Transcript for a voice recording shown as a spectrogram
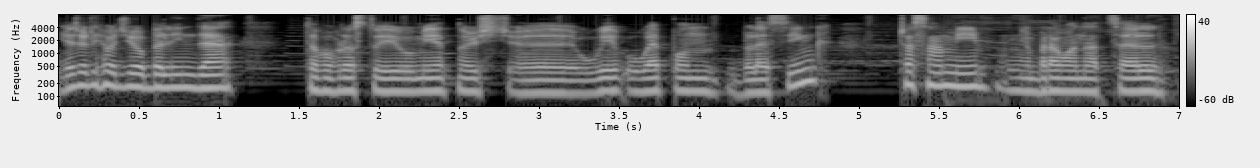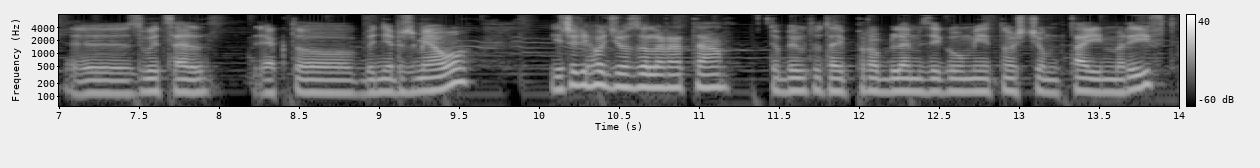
Jeżeli chodzi o Belindę, to po prostu jej umiejętność e, Weapon Blessing czasami brała na cel e, zły cel, jak to by nie brzmiało. Jeżeli chodzi o Zolarata, to był tutaj problem z jego umiejętnością Time Rift,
